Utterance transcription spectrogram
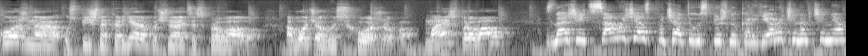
кожна успішна кар'єра починається з провалу або чогось схожого. Маєш провал? Значить, саме час почати успішну кар'єру чи навчання.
